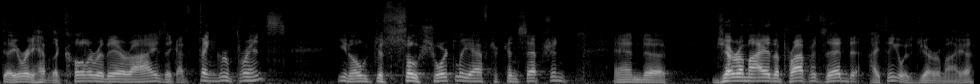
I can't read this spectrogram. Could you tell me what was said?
They already have the color of their eyes. They got fingerprints, you know, just so shortly after conception. And uh, Jeremiah the prophet said, I think it was Jeremiah,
